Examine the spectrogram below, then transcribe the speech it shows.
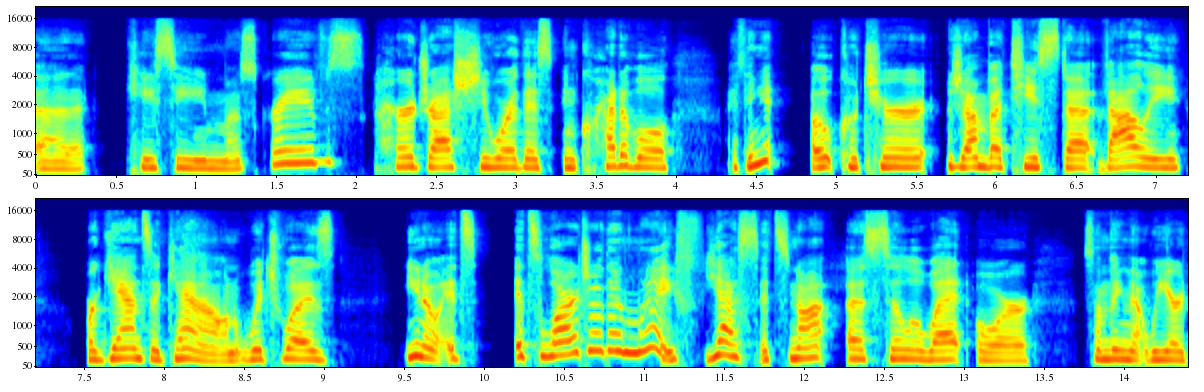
uh, Kacey Musgraves. Her dress, she wore this incredible, I think it haute couture Giambattista Valli organza gown, which was, you know, it's it's larger than life. Yes, it's not a silhouette or something that we are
